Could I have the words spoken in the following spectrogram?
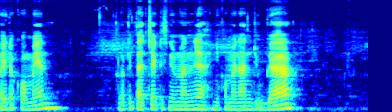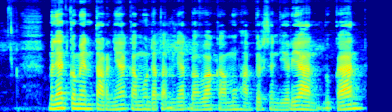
by the comment kalau kita cek di sini teman ya, ini komenan juga. Melihat komentarnya, kamu dapat melihat bahwa kamu hampir sendirian, bukan?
